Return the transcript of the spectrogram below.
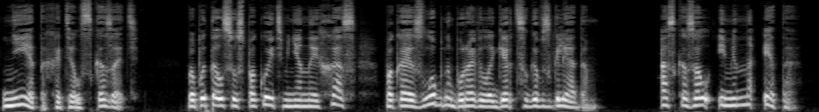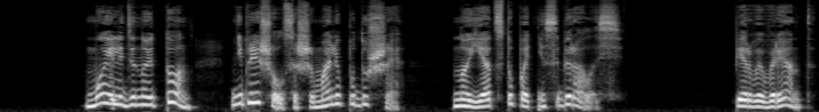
не это хотел сказать. Попытался успокоить меня Нейхас, пока я злобно буравила герцога взглядом. А сказал именно это. Мой ледяной тон не пришелся Шималю по душе, но я отступать не собиралась. Первый вариант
